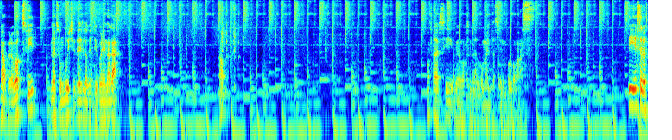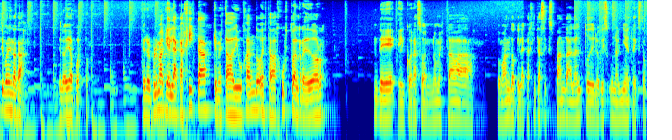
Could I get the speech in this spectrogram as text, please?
No, pero box fit no es un widget, es lo que estoy poniendo acá. Vamos a ver si vemos en la documentación un poco más. Sí, eso lo estoy poniendo acá. Se lo había puesto. Pero el problema es que la cajita que me estaba dibujando estaba justo alrededor del corazón. No me estaba tomando que la cajita se expanda al alto de lo que es una línea de texto.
